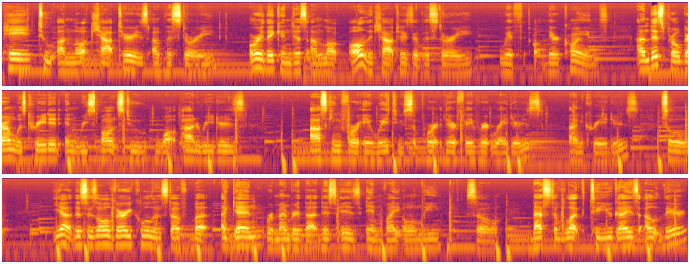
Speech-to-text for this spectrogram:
pay to unlock chapters of the story, or they can just unlock all the chapters of the story with their coins. And this program was created in response to Wattpad readers asking for a way to support their favorite writers and creators. So, yeah, this is all very cool and stuff, but again, remember that this is invite only. So, best of luck to you guys out there.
